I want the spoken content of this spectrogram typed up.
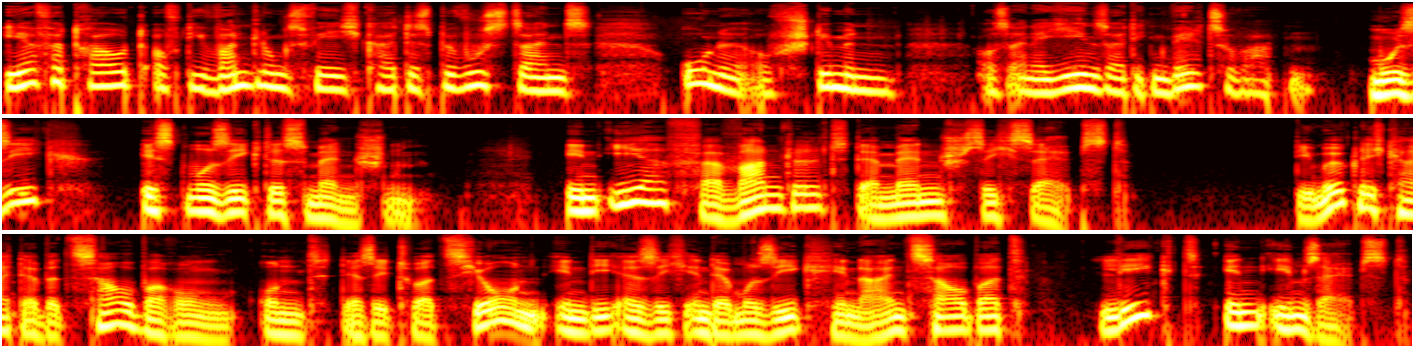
Er vertraut auf die Wandlungsfähigkeit des Bewusstseins, ohne auf Stimmen aus einer jenseitigen Welt zu warten. Musik ist Musik des Menschen. In ihr verwandelt der Mensch sich selbst. Die Möglichkeit der Bezauberung und der Situation, in die er sich in der Musik hineinzaubert, liegt in ihm selbst.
